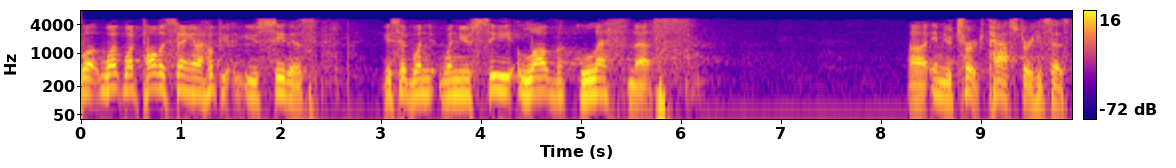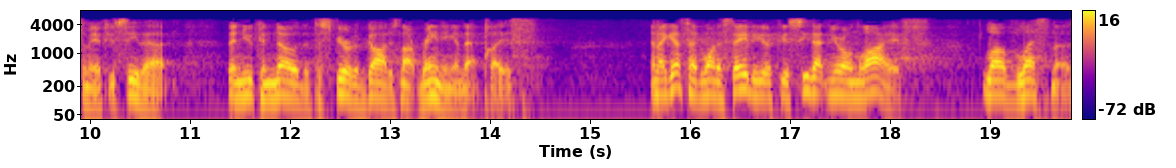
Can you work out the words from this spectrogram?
Well, what, what Paul is saying, and I hope you, you see this, he said, when, when you see lovelessness, uh, in your church, pastor, he says to me, if you see that, then you can know that the Spirit of God is not reigning in that place. And I guess I'd want to say to you, if you see that in your own life, lovelessness,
